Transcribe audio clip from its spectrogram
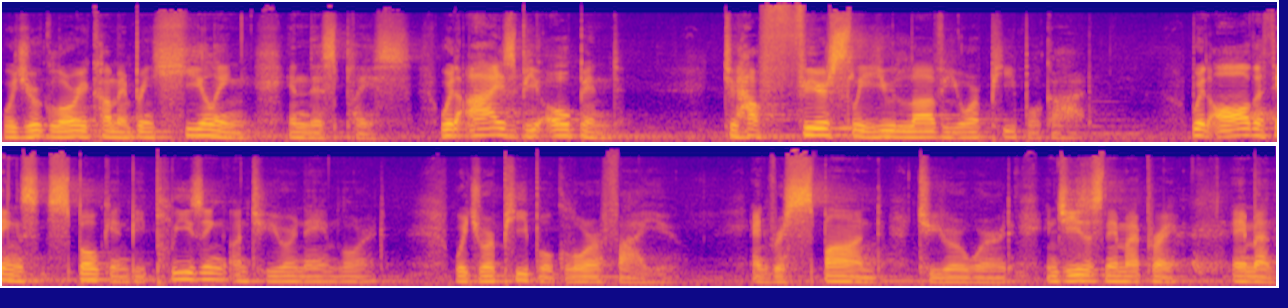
Would your glory come and bring healing in this place? Would eyes be opened to how fiercely you love your people, God? Would all the things spoken be pleasing unto your name, Lord? Would your people glorify you and respond to your word? In Jesus' name I pray. Amen.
